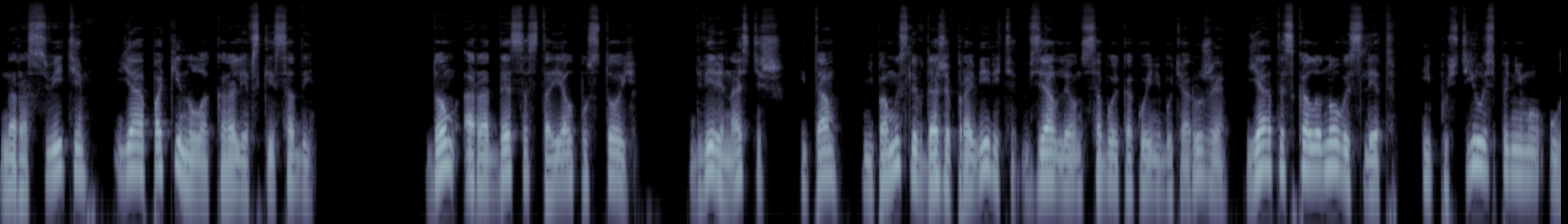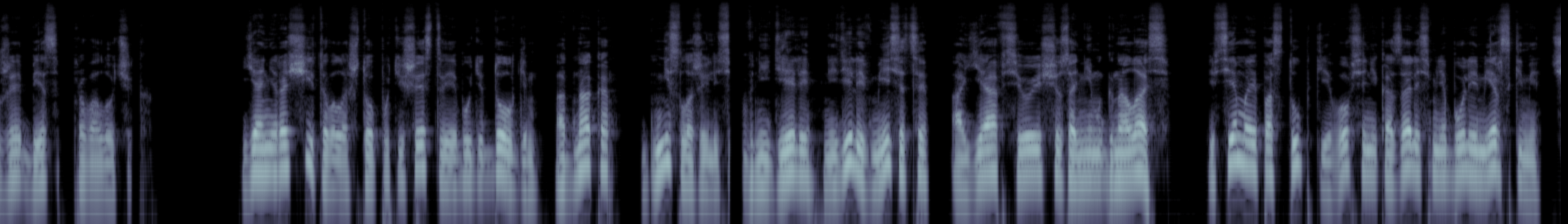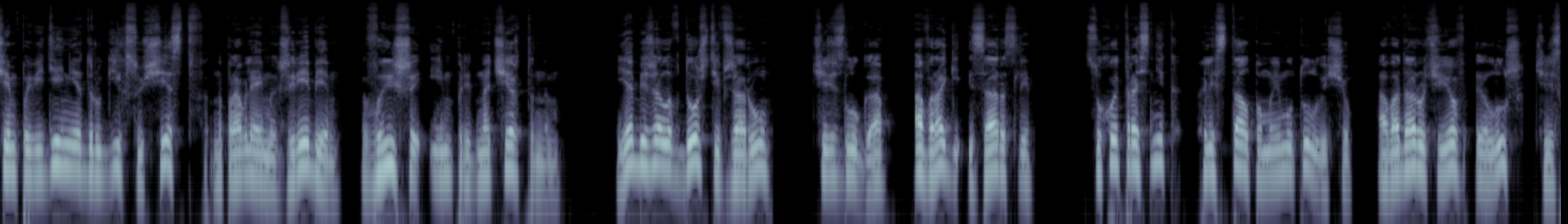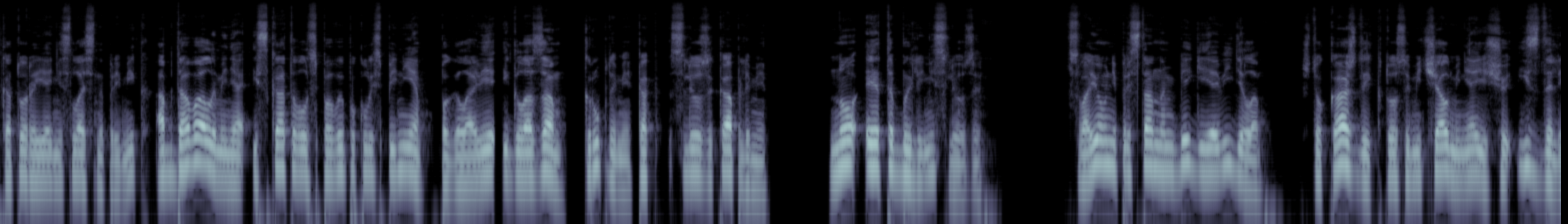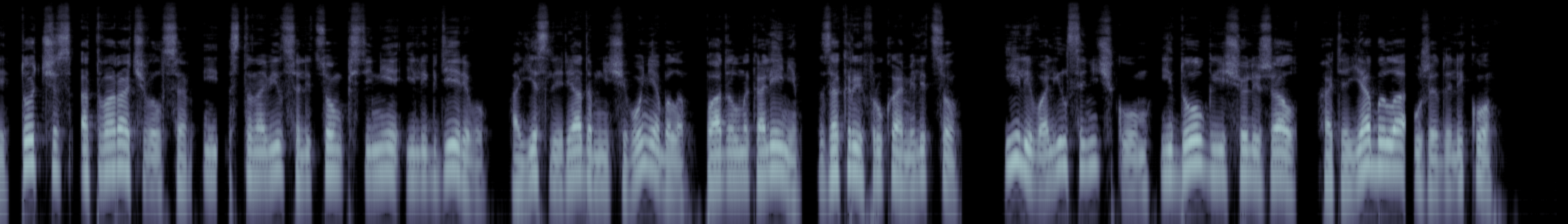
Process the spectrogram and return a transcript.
На рассвете я покинула королевские сады. Дом Арадеса стоял пустой. Двери настежь, и там, не помыслив даже проверить, взял ли он с собой какое-нибудь оружие, я отыскала новый след и пустилась по нему уже без проволочек. Я не рассчитывала, что путешествие будет долгим, однако дни сложились в недели, недели в месяцы, а я все еще за ним гналась и все мои поступки вовсе не казались мне более мерзкими, чем поведение других существ, направляемых жребием, выше им предначертанным. Я бежала в дождь и в жару, через луга, овраги и заросли. Сухой тростник хлестал по моему туловищу, а вода ручьев и луж, через которые я неслась напрямик, обдавала меня и скатывалась по выпуклой спине, по голове и глазам, крупными, как слезы каплями. Но это были не слезы. В своем непрестанном беге я видела, что каждый, кто замечал меня еще издали, тотчас отворачивался и становился лицом к стене или к дереву, а если рядом ничего не было, падал на колени, закрыв руками лицо, или валился ничком и долго еще лежал, хотя я была уже далеко.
